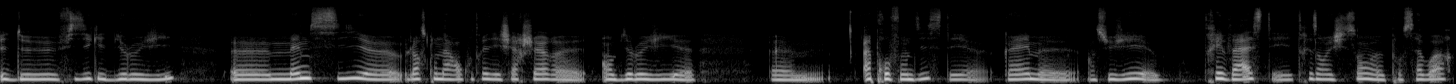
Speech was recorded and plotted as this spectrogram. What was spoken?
de physique et de biologie. même si lorsqu'on a rencontré des chercheurs en biologie approfondie, c'était quand même un sujet très vaste et très enrichissant pour savoir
